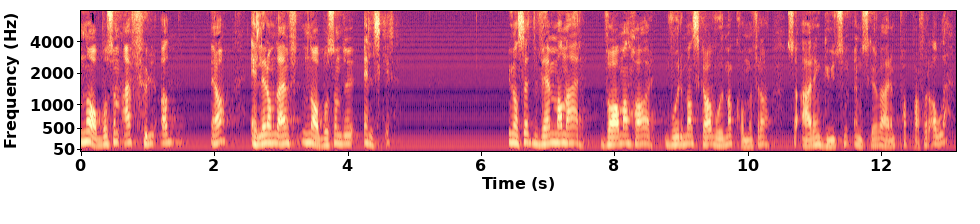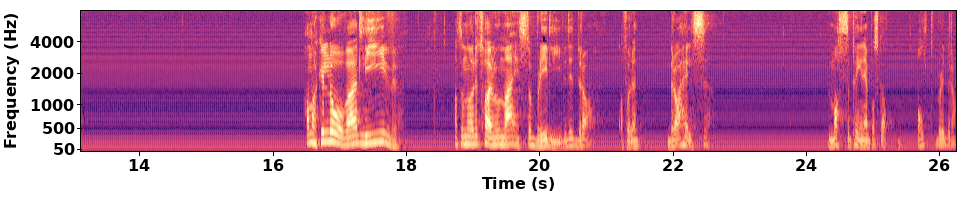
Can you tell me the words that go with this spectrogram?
nabo som er full av Ja, eller om det er en nabo som du elsker. Uansett hvem man er, hva man har, hvor man skal, hvor man kommer fra, så er det en Gud som ønsker å være en pappa for alle. Han har ikke lova et liv at når du tar imot meg, så blir livet ditt bra. Da får du en bra helse. Masse penger igjen på skatten. Alt blir bra.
